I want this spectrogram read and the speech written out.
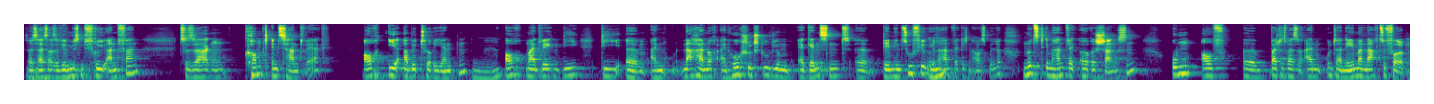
So, das heißt also, wir müssen früh anfangen zu sagen, kommt ins Handwerk, auch ihr Abiturienten, mhm. auch meinetwegen die, die ähm, ein, nachher noch ein Hochschulstudium ergänzend äh, dem hinzufügen, mhm. ihrer handwerklichen Ausbildung, nutzt im Handwerk eure Chancen, um auf äh, beispielsweise einem Unternehmer nachzufolgen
